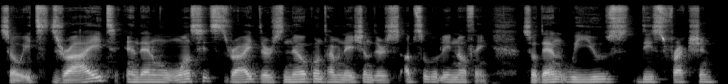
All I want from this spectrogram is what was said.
So it's dried, and then once it's dried, there's no contamination. There's absolutely nothing. So then we use this fraction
